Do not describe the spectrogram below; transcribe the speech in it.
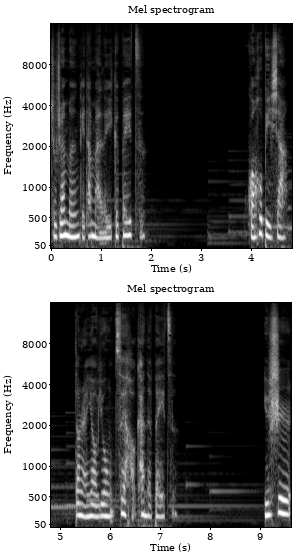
就专门给她买了一个杯子。皇后陛下，当然要用最好看的杯子。于是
